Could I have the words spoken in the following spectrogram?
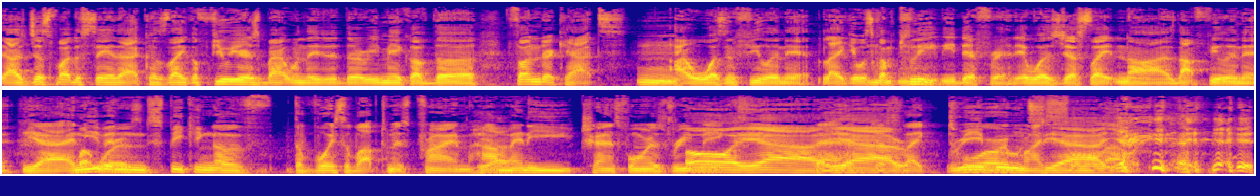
I, I was just about to say that because, like, a few years back when they did the remake of the Thundercats, Mm. I wasn't feeling it. Like, it was completely different. It was just like, nah, I was not feeling it. Yeah, and But even whereas- speaking of the voice of Optimus Prime, how Yeah. many Transformers remakes? Oh yeah, that yeah, just, like, tore my yeah, yeah.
